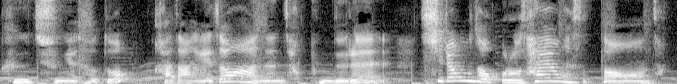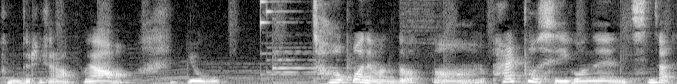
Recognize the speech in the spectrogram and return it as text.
그 중에서도 가장 애정하는 작품들은 실용적으로 사용했었던 작품들이더라고요. 요 저번에 만들었던 팔토시 이거는 진짜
